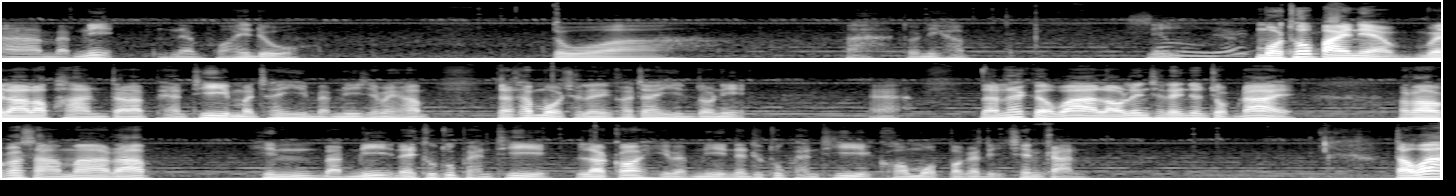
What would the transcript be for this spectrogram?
อ่าแบบนี้เดี๋ยวผมให้ดู ตัวอ่าตัวนี้ครับนี่ โหมดทั่วไปเนี่ยเวลาเราผ่านแต่ละแผนที่มันใช้หินแบบนี้ใช่ไหมครับ แต่ถ้าโหมด challenge เขาจะให้หินตัวนี้อ่าดังนั้นถ้าเกิดว่าเราเล่น challenge จนจบได้ เราก็สามารถรับหินแบบนี้ในทุกๆแผนที่ แล้วก็หินแบบนี้ในทุกๆแผนที่ของโหมดปกติเช่นกัน แต่ว่า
